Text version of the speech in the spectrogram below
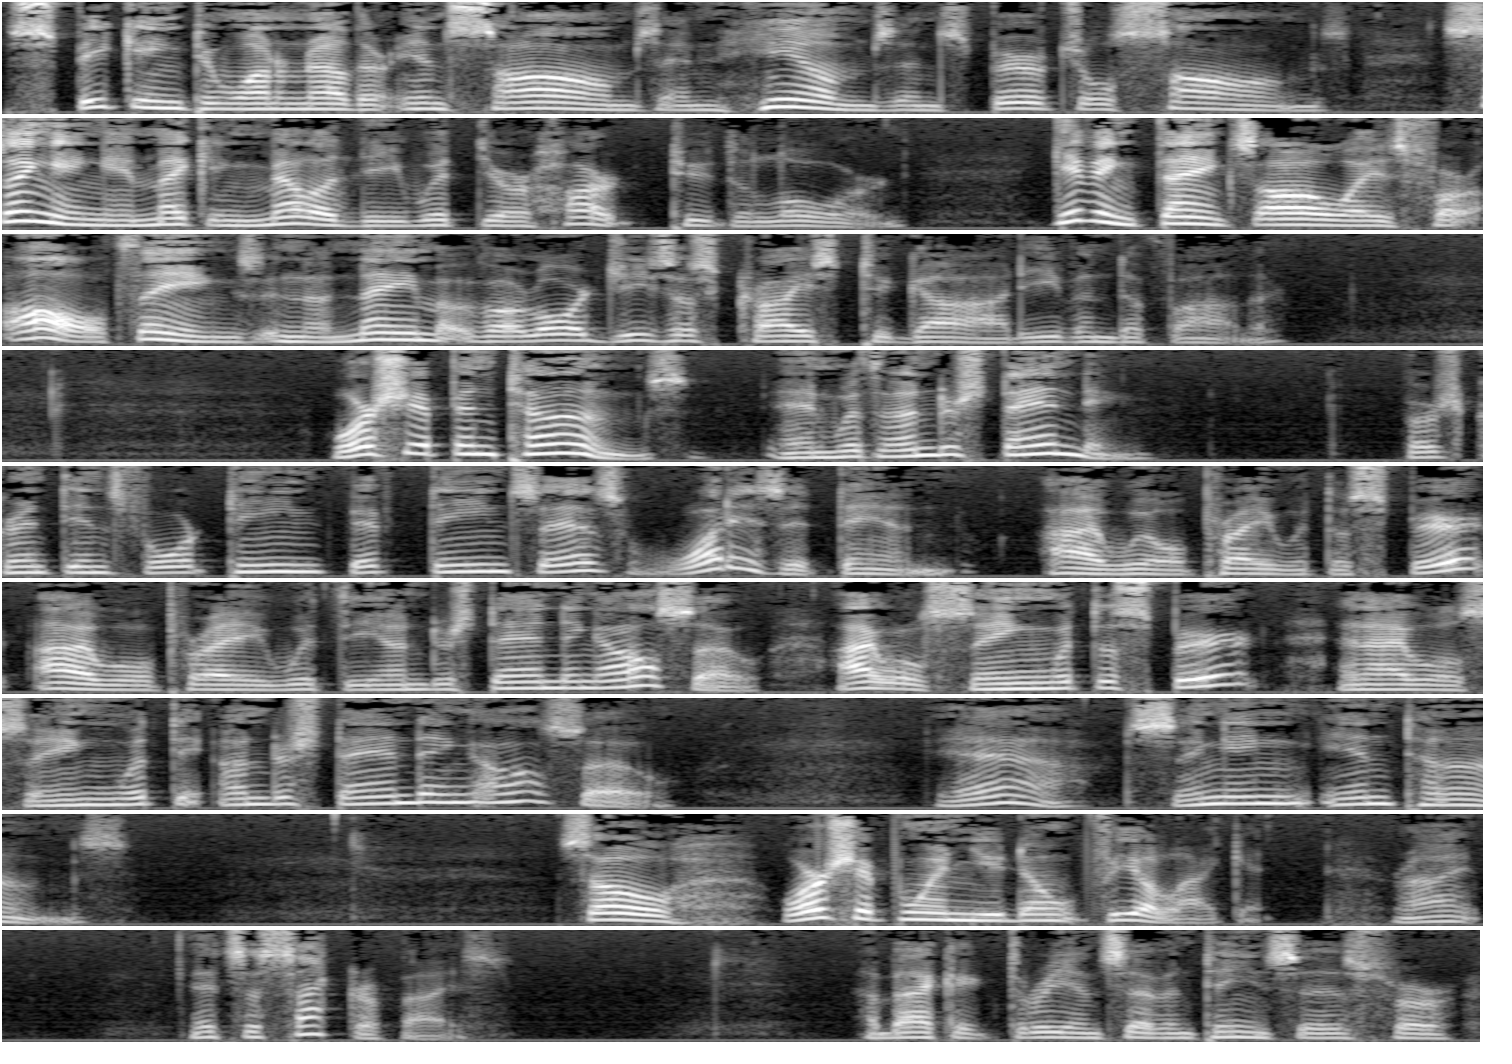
speaking to one another in psalms and hymns and spiritual songs, singing and making melody with your heart to the Lord, giving thanks always for all things in the name of our Lord Jesus Christ to God, even the Father. Worship in tongues and with understanding. 1 Corinthians 14:15 says, "What is it then? I will pray with the Spirit, I will pray with the understanding also. I will sing with the Spirit, and I will sing with the understanding also." Yeah, singing in tongues. So, worship when you don't feel like it, right? It's a sacrifice. Habakkuk 3 and 17 says, For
